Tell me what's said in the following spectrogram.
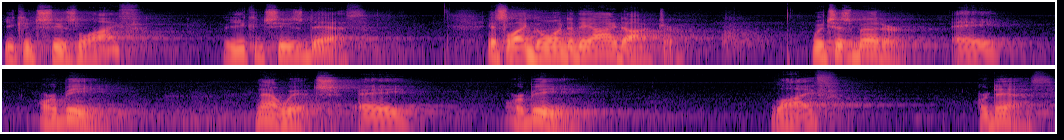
You can choose life or you can choose death. It's like going to the eye doctor. Which is better, A or B? Now, which? A or B? Life or death?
